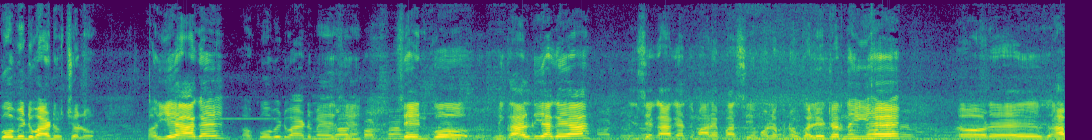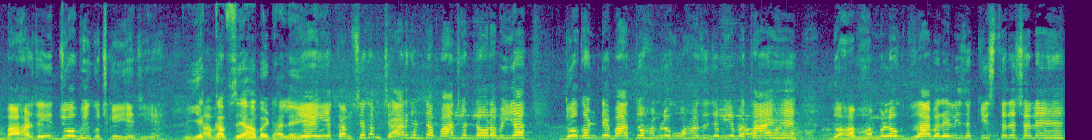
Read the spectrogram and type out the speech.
कोविड वार्ड चलो। और ये आ गए और कोविड वार्ड में से, से इनको निकाल दिया गया। इनसे कहा गया तुम्हारे पास सीएमओ लखनऊ का लेटर नहीं है। और आप बाहर जाइए जो भी कुछ कीजिए तो ये अब कब से यहाँ बैठा ले? ये ये कम से कम चार घंटा पाँच घंटा हो रहा भैया दो घंटे बाद तो हम लोग वहाँ से जब ये बताए हैं तो हम हम लोग रायबरेली से किस तरह चले हैं?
